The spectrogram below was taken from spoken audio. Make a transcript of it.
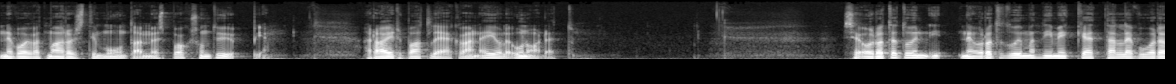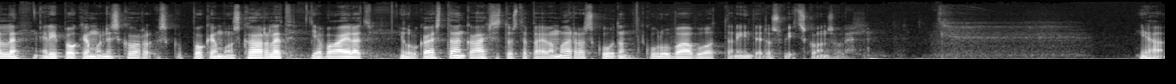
ne voivat mahdollisesti muuntaa myös boksun tyyppiä. Ride Battlejakaan ei ole unohdettu. Se odotetuin, ne odotetuimmat nimikkeet tälle vuodelle, eli Pokemon, Scar- Pokemon Scarlet ja Violet, julkaistaan 18. päivä marraskuuta kuluvaa vuotta Nintendo Switch-konsolille. Ja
